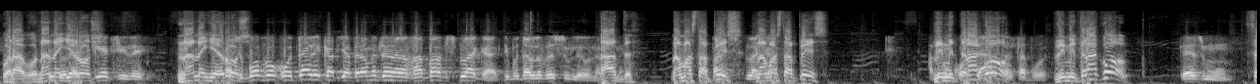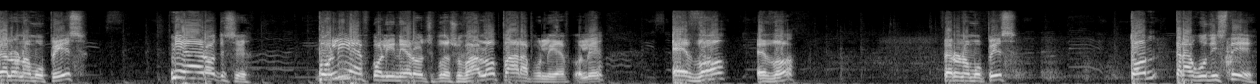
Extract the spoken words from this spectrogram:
Μπράβο, να είναι Το λες γερός. Και έτσι δε. Να είναι Θα γερό. σου πω από κοντά λέει κάποια πράγματα να θα πάθεις πλάκα. Τίποτα άλλο δεν σου λέω. να πούμε. Άντε. Να μας τα πεις. πάθεις πλάκα. Να μας τα πεις. Από κοντά Δημητράκο. θα στα πω. Δημητράκο. Πες μου. Θέλω να μου πεις μία ερώτηση. Πολύ εύκολη είναι η ερώτηση που θα σου βάλω. Πάρα πολύ εύκολη. Εδώ, εδώ. Θέλω να μου πεις τον τραγουδιστή.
